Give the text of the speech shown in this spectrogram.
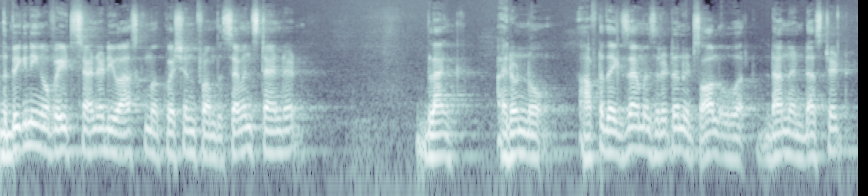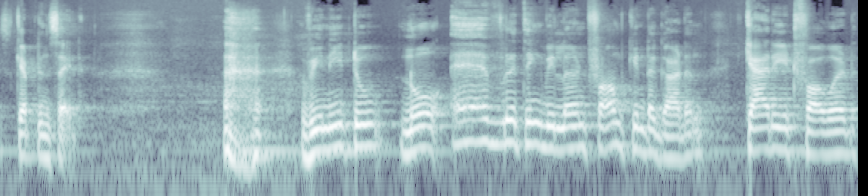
the beginning of 8th standard you ask him a question from the 7th standard, blank, I don't know. After the exam is written, it's all over, done and dusted, it's kept inside. we need to know everything we learned from kindergarten, carry it forward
